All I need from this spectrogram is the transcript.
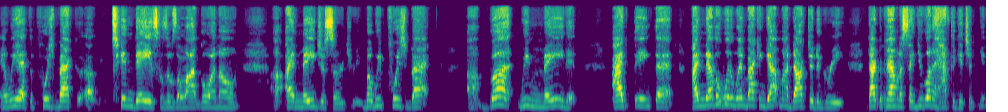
and we had to push back uh, ten days because there was a lot going on. Uh, I had major surgery, but we pushed back. Uh, but we made it. I think that I never would have went back and got my doctor degree. Dr. Pamela said, "You're gonna have to get your you,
